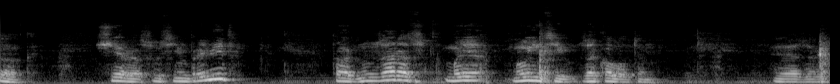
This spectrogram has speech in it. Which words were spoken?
Так, ще раз усім привіт. Так, ну зараз ми млинців заколотимо. Я зараз.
